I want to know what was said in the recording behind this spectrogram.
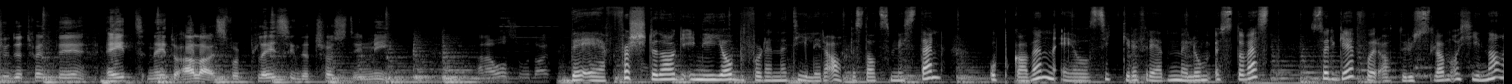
to the 28 NATO allies for placing the trust in me. Det er første dag i ny jobb for den tidligere Ap-statsministeren. Oppgaven er å sikre freden mellom øst og vest, sørge for at Russland og Kina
